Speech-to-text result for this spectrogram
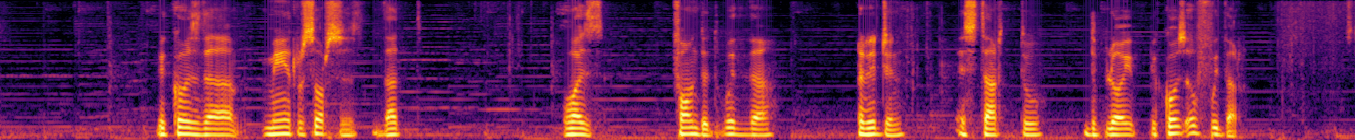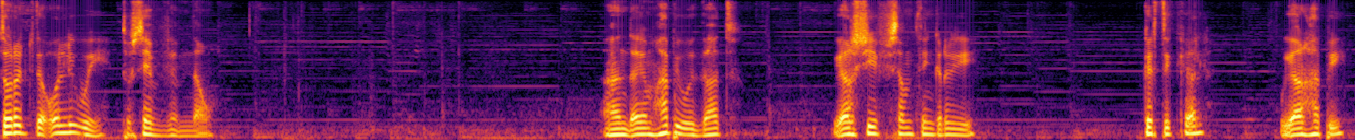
Because the main resources that was founded with the religion start to deploy because of weather storage the only way to save them now. and I am happy with that. We achieved something really critical. We are happy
